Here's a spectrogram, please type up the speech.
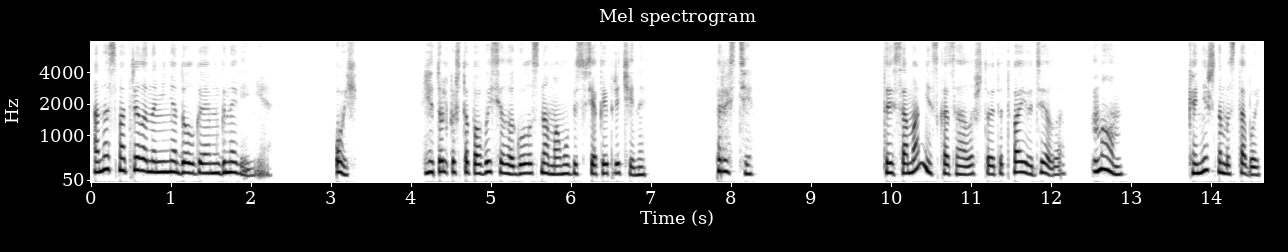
Она смотрела на меня долгое мгновение. «Ой, я только что повысила голос на маму без всякой причины. Прости». Ты сама мне сказала, что это твое дело. Мам. Конечно, мы с тобой,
